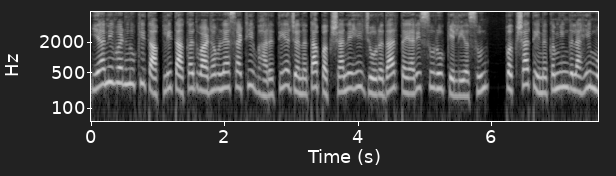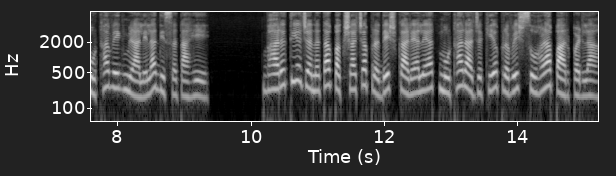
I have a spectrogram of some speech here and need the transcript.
या निवडणुकीत आपली ताकद वाढवण्यासाठी भारतीय जनता पक्षानेही जोरदार तयारी सुरू केली असून पक्षात इनकमिंगलाही मोठा वेग मिळालेला दिसत आहे. भारतीय जनता पक्षाच्या प्रदेश कार्यालयात मोठा राजकीय प्रवेश सोहळा पार पडला.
